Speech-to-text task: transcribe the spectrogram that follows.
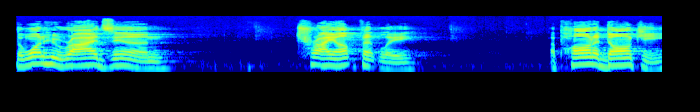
The one who rides in triumphantly upon a donkey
